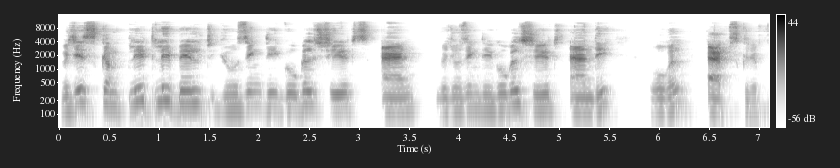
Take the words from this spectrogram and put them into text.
which is completely built using the Google Sheets and using the Google Sheets and the Google App Script.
